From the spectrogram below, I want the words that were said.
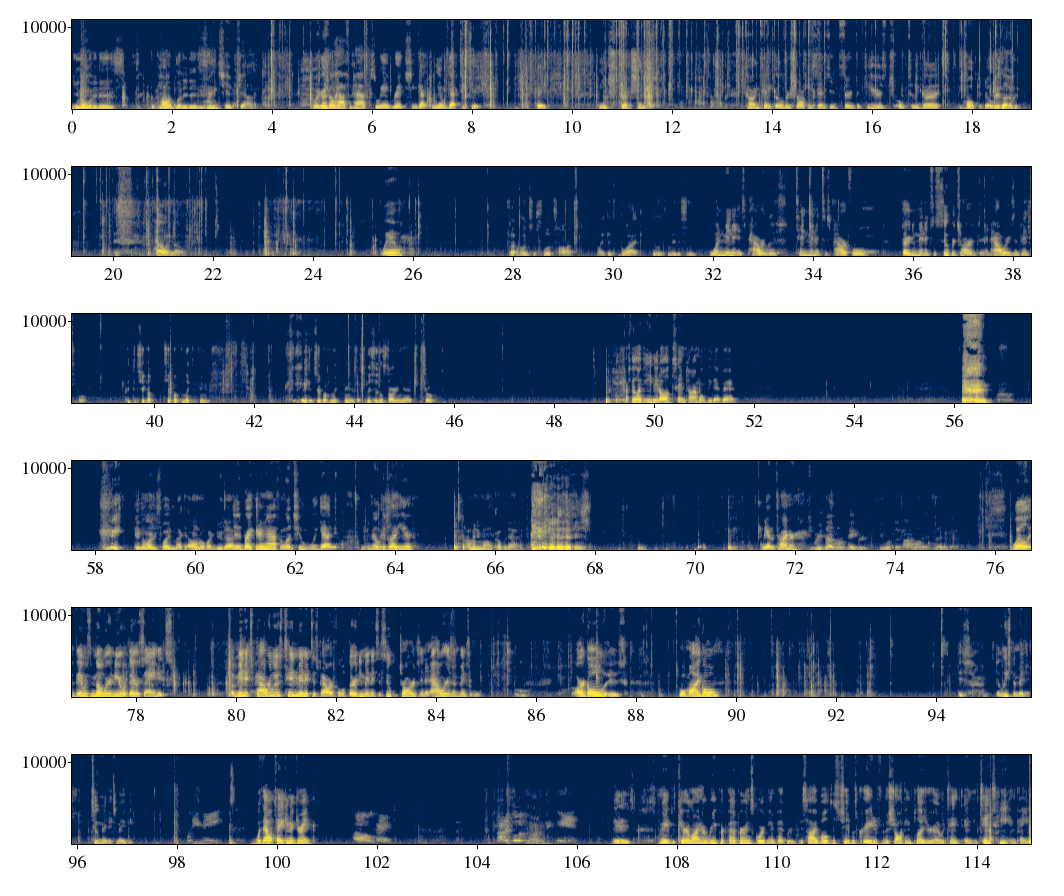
You know what it is. The You know what it is. one chip challenge. We're gonna go half and half because we ain't rich and got we don't got two chips. Okay. The instructions: tongue takeover, shocking senses, surge of tears, jolt to the gut, voltage overload. Oh no. Well, That hood just looks hot. Like it's black. It looks menacing. one minute is powerless, ten minutes is powerful, thirty minutes is supercharged, and an hour is invincible. Pick the chip up, chip up, and lick your fingers. Pick the chip up and lick your fingers. This isn't starting yet, so I feel like eating it all at the same time won't be that bad. Okay. I'm already sweating. I, can, I don't know if I can do that. Just break it in half and we'll chew. We got it. Milk is right here. I'm gonna need my own cup of that. We have a timer. Read that little paper. See what the time on it says. Well, there was nowhere near what they were saying. It's a minute's powerless, ten minutes is powerful, thirty minutes is supercharged, and an hour is invincible. Our goal is, well, my goal is at least a minute, two minutes maybe, What do you mean? without taking a drink. Oh, okay. Try to go as long as you can. It is made with Carolina Reaper pepper and scorpion pepper. This high voltage chip was created for the shocking pleasure of intense and intense heat and pain.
